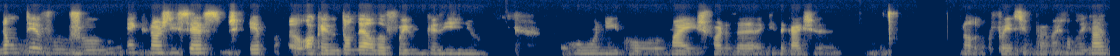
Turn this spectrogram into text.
não teve um jogo em que nós disséssemos, ok, o tom dela foi um bocadinho o único mais fora da, aqui da caixa que foi assim um bocado mais complicado.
